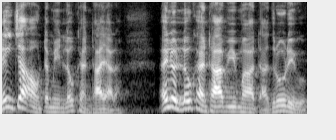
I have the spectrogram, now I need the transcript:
နှိမ်ကြအောင်တမင်လောက်ခံထားရတာအဲ့လိုလောက်ခံထားပြီးမှဒါသူတို့တွေကို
